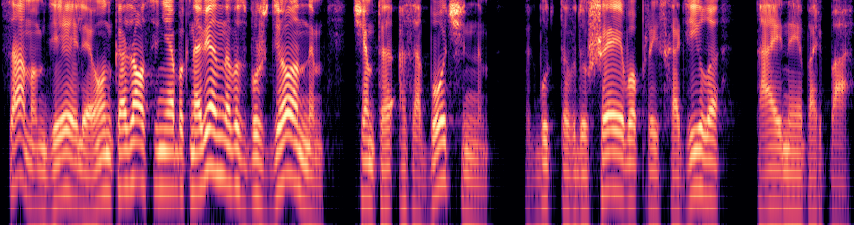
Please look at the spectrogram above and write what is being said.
В самом деле, он казался необыкновенно возбужденным, чем-то озабоченным, как будто в душе его происходила тайная борьба.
